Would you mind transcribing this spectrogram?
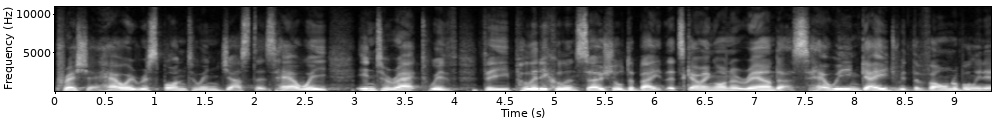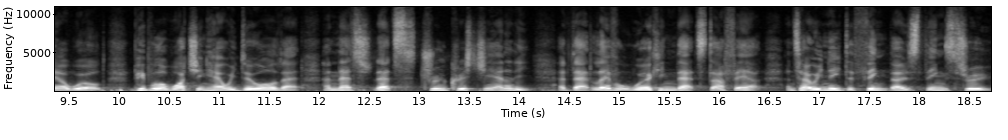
pressure, how we respond to injustice, how we interact with the political and social debate that's going on around us, how we engage with the vulnerable in our world. People are watching how we do all of that. And that's, that's true Christianity at that level, working that stuff out. And so we need to think those things through.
